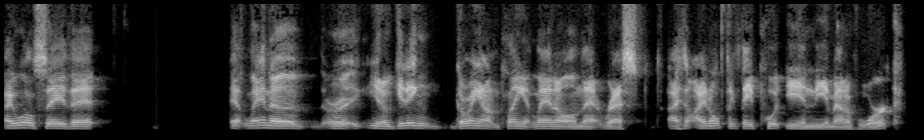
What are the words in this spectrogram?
I will say that Atlanta, or you know, getting going out and playing Atlanta on that rest, I th- I don't think they put in the amount of work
